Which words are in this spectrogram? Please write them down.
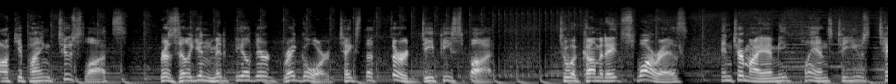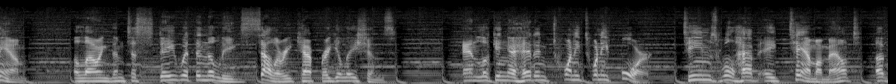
occupying two slots, Brazilian midfielder Gregore takes the third DP spot. To accommodate Suarez, Inter Miami plans to use TAM, allowing them to stay within the league's salary cap regulations. And looking ahead in 2024, teams will have a TAM amount of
